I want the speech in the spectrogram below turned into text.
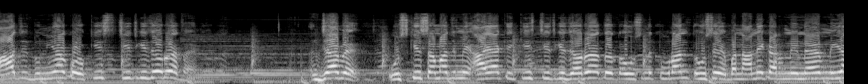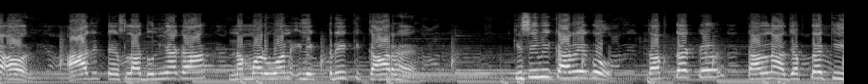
आज दुनिया को किस चीज़ की ज़रूरत है। जब उसकी समझ में आया कि किस चीज़ की ज़रूरत है तो उसने तुरंत उसे बनाने का निर्णय लिया और आज टेस्ला दुनिया का नंबर वन इलेक्ट्रिक कार है। किसी भी कार्य को तब तक टालना, जब तक कि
